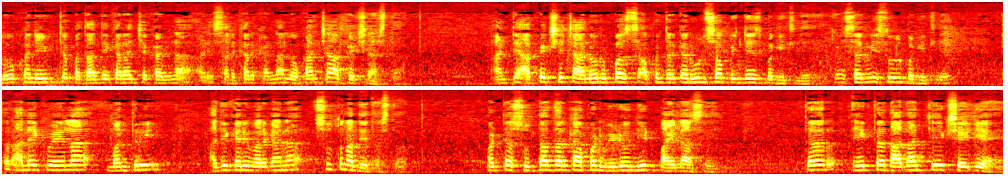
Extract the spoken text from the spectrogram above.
लोकनियुक्त पदाधिकाऱ्यांच्याकडनं आणि सरकारकडनं लोकांच्या अपेक्षा असतात. आणि त्या अपेक्षेच्या अनुरूपच आपण जर का रूल्स ऑफ बिझनेस बघितले किंवा सर्व्हिस रूल बघितले तर अनेक वेळेला मंत्री अधिकारी वर्गांना सूचना देत असतात. पण त्या सूचना जर का आपण व्हिडिओ नीट पाहिला असेल तर एक तर दादांची एक शैली आहे.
